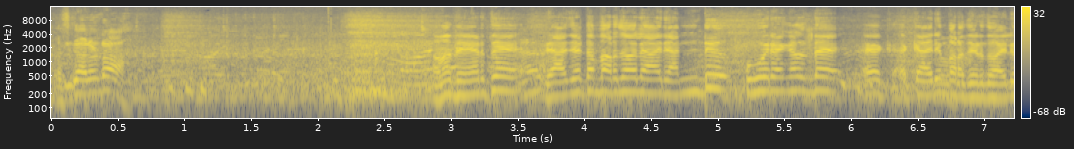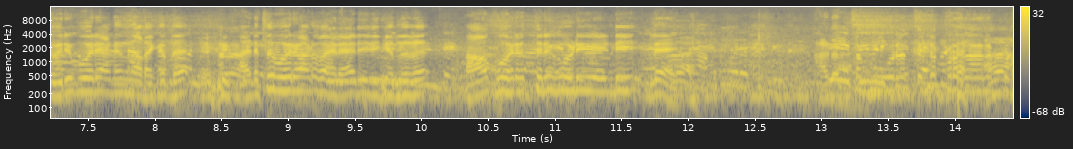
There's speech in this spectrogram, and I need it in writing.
നമസ്കാരം. അപ്പൊ നേരത്തെ രാജേട്ടൻ പറഞ്ഞ പോലെ ആ രണ്ട് പൂരങ്ങളുടെ കാര്യം പറഞ്ഞിരുന്നു. അതിൽ ഒരു പൂരമാണ് ഇന്ന് നടക്കുന്നത്. അടുത്ത പൂരമാണ് വരാനിരിക്കുന്നത്. ആ പൂരത്തിന് കൂടി വേണ്ടി അല്ലേ അടുത്ത പൂരത്തിന്റെ പ്രധാനപ്പെട്ട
